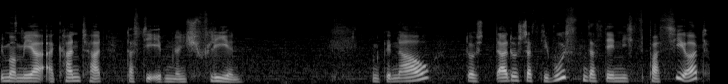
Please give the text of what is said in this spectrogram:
immer mehr erkannt hat, dass die eben nicht fliehen. Und genau durch, dadurch, dass die wussten, dass denen nichts passiert,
